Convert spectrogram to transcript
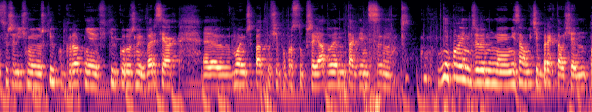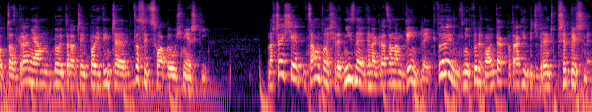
słyszeliśmy już kilkukrotnie w kilku różnych wersjach. E, W moim przypadku się po prostu przejadłem, tak więc nie powiem, żebym e, niesamowicie brechtał się podczas grania. Były to raczej pojedyncze, dosyć słabe uśmieszki. Na szczęście całą tą średniznę wynagradza nam gameplay, który w niektórych momentach potrafi być wręcz przepyszny.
